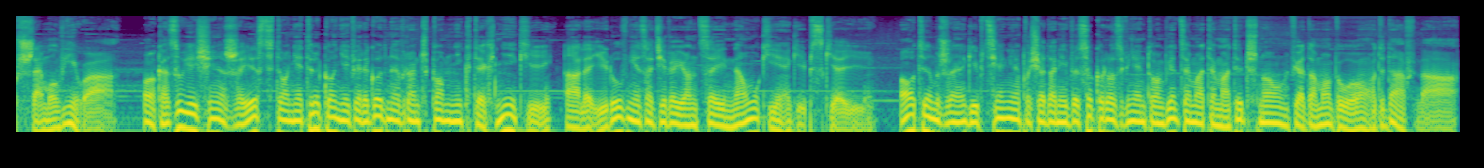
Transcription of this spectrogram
przemówiła. Okazuje się, że jest to nie tylko niewiarygodny wręcz pomnik techniki, ale i równie zadziwiającej nauki egipskiej. O tym, że Egipcjanie posiadali wysoko rozwiniętą wiedzę matematyczną, wiadomo było od dawna.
